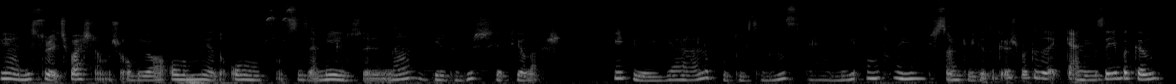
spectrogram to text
Yani süreç başlamış oluyor. Olumlu ya da olumsuz size mail üzerinden bir dönüş yapıyorlar. Videoyu yararlı bulduysanız beğenmeyi unutmayın. Bir sonraki videoda görüşmek üzere. Kendinize iyi bakın.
